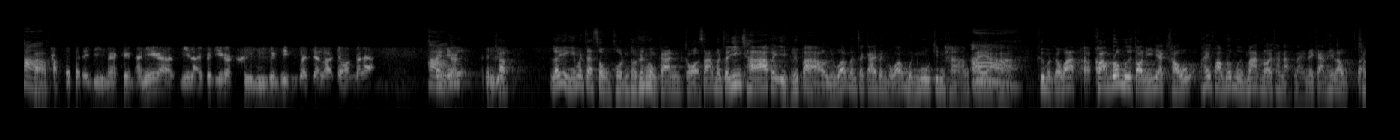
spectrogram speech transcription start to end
ค่ะครับขับรถจะได้ดีมากขึ้น อันนี้ก็มีหลายพื้นที่ก็คืนพื้นที่สีการจราจรมาแล้วค่ะเอ๊ะก็ครับ แล้วอย่างนี้มันจะส่งผลต่อเรื่องของการก่อสร้างมันจะยิ่งช้าไปอีกหรือเปล่า หรือว่ามันจะกลายเป็นแบบว่าเหมือนงูกินหางไปอะอ่าฮะคือเหมือนกับว่าความร่วมมือตอนนี้เนี่ยเขาให้ความร่วมมือมากน้อยขนาดไหนในการให้เราชะ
